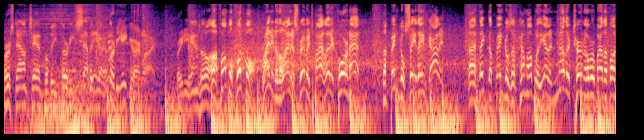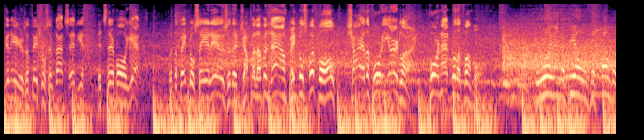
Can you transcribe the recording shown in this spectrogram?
First down 10 from the 37 yard, 38 yard line. Brady hands it off. Oh, fumble football right into the line of scrimmage by Leonard Fournette. The Bengals say they've got it. I think the Bengals have come up with yet another turnover by the Buccaneers. Officials have not said yet it's their ball yet. But the Bengals say it is, and they're jumping up and down. Bengals football shy of the 40 yard line. Fournette with a fumble. The ruling on the field is a fumble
